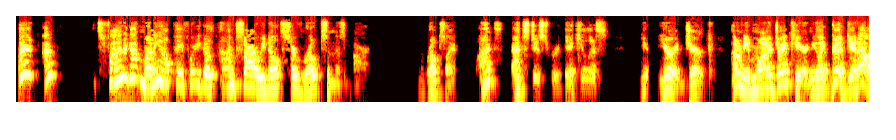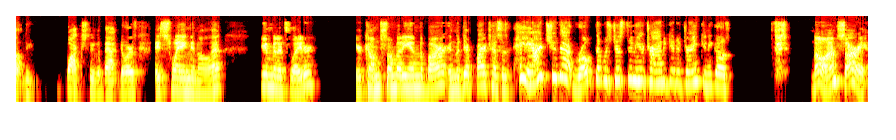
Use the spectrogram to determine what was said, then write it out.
"What? I, it's fine. I got money. I'll pay for it." He goes, "I'm sorry, we don't serve ropes in this bar." And the rope's like, "What? That's just ridiculous. You, you're a jerk. I don't even want to drink here." And he's like, "Good, get out." And he walks through the back doors. They swing and all that. A few minutes later, here comes somebody in the bar, and the dip bartender says, Hey, aren't you that rope that was just in here trying to get a drink? And he goes, No, I'm sorry.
